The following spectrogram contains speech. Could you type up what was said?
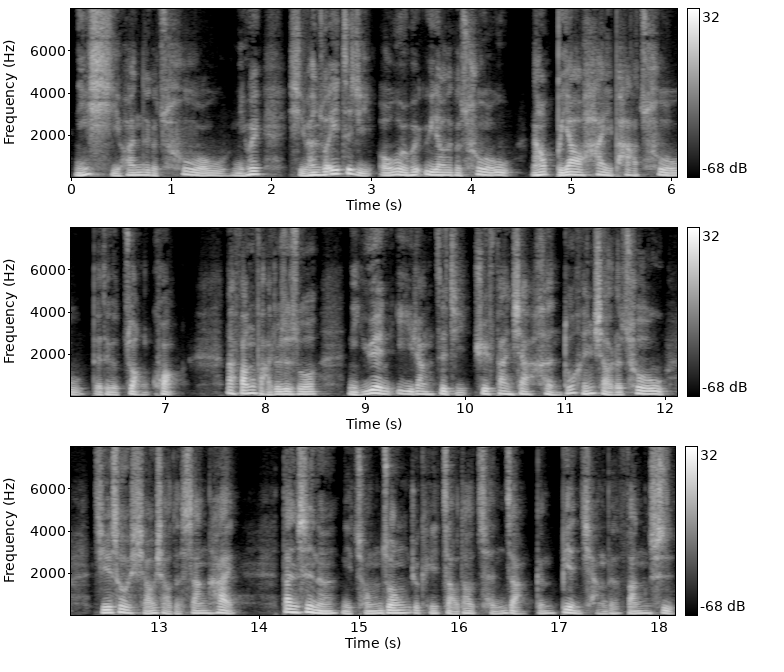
你喜欢这个错误，你会喜欢说，诶，自己偶尔会遇到这个错误，然后不要害怕错误的这个状况。那方法就是说，你愿意让自己去犯下很多很小的错误，接受小小的伤害，但是呢，你从中就可以找到成长跟变强的方式。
